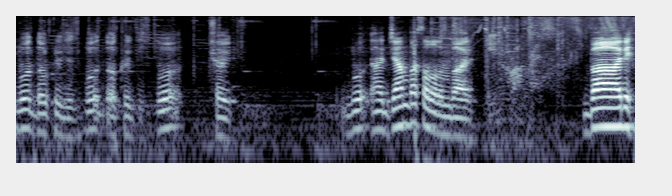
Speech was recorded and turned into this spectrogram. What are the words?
Bu 900, bu 900, bu köy. Bu ha, cam bas alalım bari. Bari.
